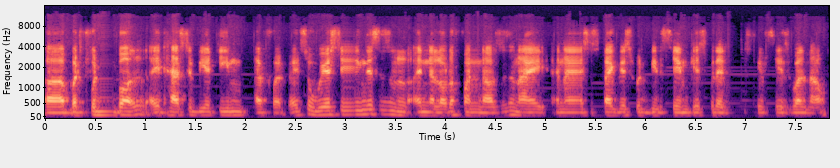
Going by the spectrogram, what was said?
Uh, but football, it has to be a team effort, right? So we're seeing this in, in a lot of fund houses, and I and I suspect this would be the same case with HDFC as well now,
